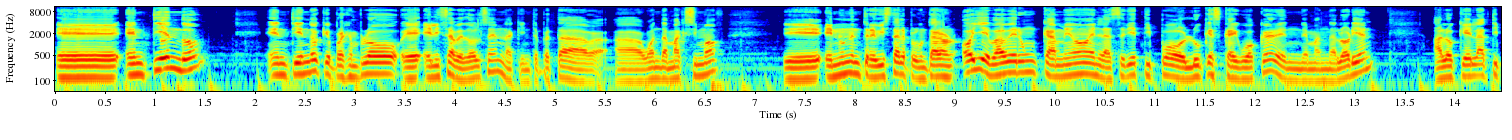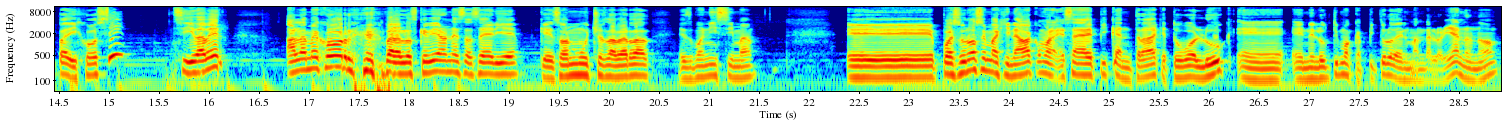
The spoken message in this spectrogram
eh, entiendo. Entiendo que, por ejemplo, eh, Elizabeth Olsen, la que interpreta a, Wanda Maximoff, eh, en una entrevista le preguntaron: Oye, ¿va a haber un cameo en la serie tipo Luke Skywalker en The Mandalorian? A lo que la tipa dijo: Sí, sí, va a haber. A lo mejor, para los que vieron esa serie, que son muchos, la verdad, es buenísima. pues uno se imaginaba como esa épica entrada que tuvo Luke en el último capítulo del Mandaloriano, ¿no?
